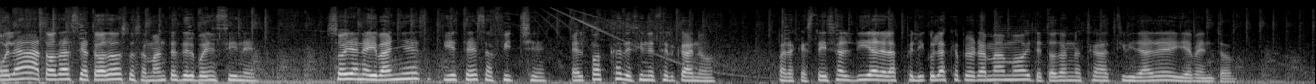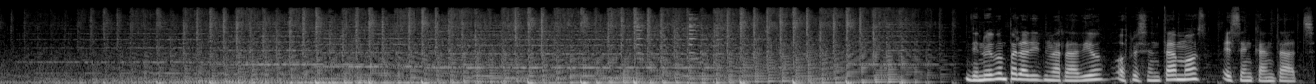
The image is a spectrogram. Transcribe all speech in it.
Hola a todas y a todos los amantes del buen cine. Soy Ana Ibáñez y este es Afiche, el podcast de cine cercano, para que estéis al día de las películas que programamos y de todas nuestras actividades y eventos. De nuevo en Paradigma Radio os presentamos Els Encantats,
